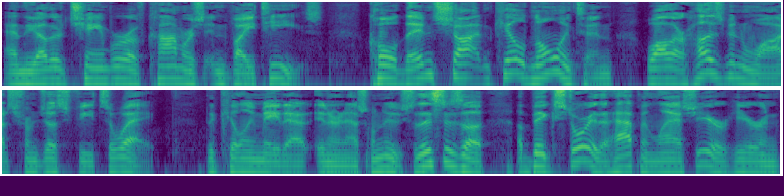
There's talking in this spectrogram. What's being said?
and the other Chamber of Commerce invitees. Coel then shot and killed Nolington while her husband watched from just feet away. The killing made at international news. So this is a, a big story that happened last year here in,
